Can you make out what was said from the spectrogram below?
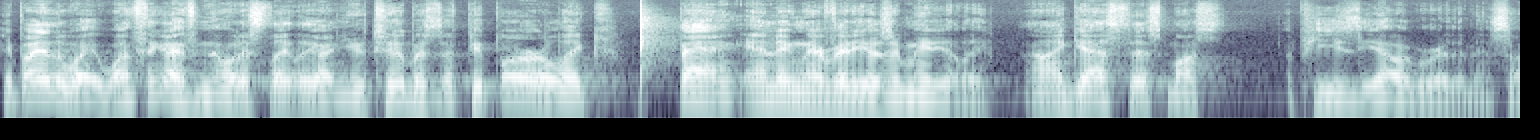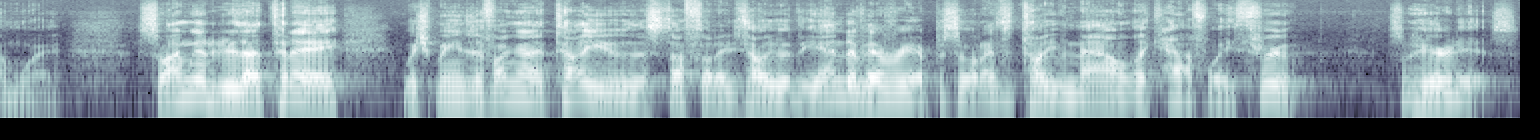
Hey, by the way, one thing I've noticed lately on YouTube is that people are like, bang, ending their videos immediately. And I guess this must appease the algorithm in some way. So I'm going to do that today, which means if I'm going to tell you the stuff that I tell you at the end of every episode, I have to tell you now like halfway through. So here it is.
